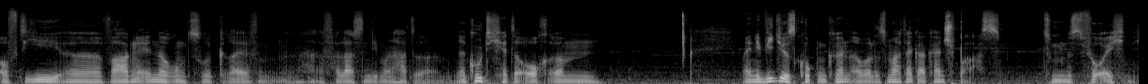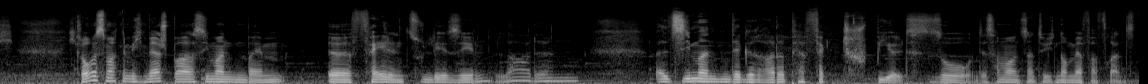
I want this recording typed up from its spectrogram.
auf die äh, vagen Erinnerungen zurückgreifen, äh, verlassen, die man hatte. Na gut, ich hätte auch ähm, meine Videos gucken können, aber das macht ja gar keinen Spaß. Zumindest für euch nicht. Ich glaube, es macht nämlich mehr Spaß, jemanden beim äh, Failen zu sehen, laden, als jemanden, der gerade perfekt spielt. So, und jetzt haben wir uns natürlich noch mehr verfranst.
